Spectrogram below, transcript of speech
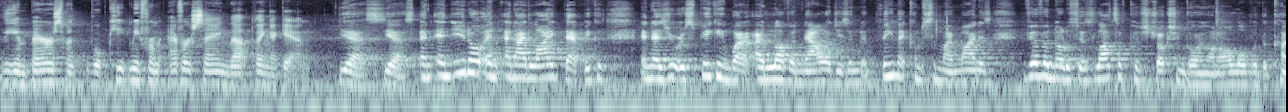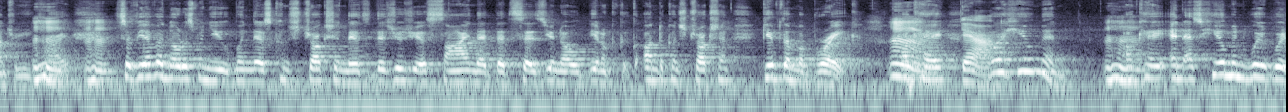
the embarrassment will keep me from ever saying that thing again. Yes, yes, and and you know, and, and I like that because, and as you were speaking, what I love analogies, and the thing that comes to my mind is, if you ever notice, there's lots of construction going on all over the country, mm-hmm, right? Mm-hmm. So if you ever notice when you when there's construction, there's there's usually a sign that that says, you know, you know, under construction, give them a break, mm, okay? yeah. we're human. Mm-hmm. Okay, and as human, we, we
